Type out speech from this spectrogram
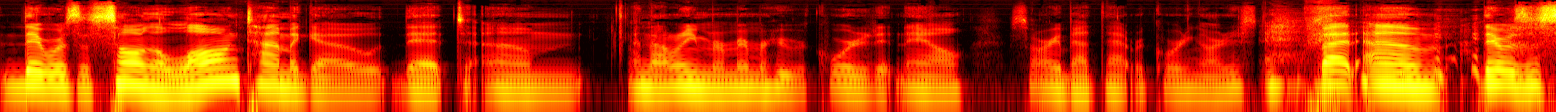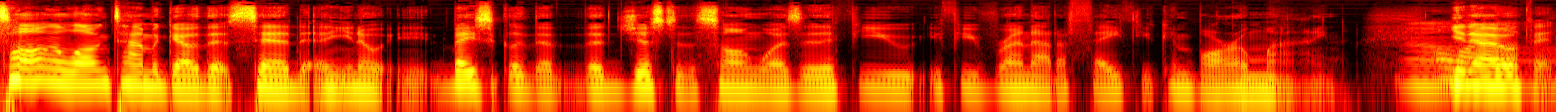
there was a song a long time ago that um and i don't even remember who recorded it now. Sorry about that recording artist. But um there was a song a long time ago that said uh, you know basically the the gist of the song was that if you if you've run out of faith you can borrow mine. Oh, you I know, love it.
